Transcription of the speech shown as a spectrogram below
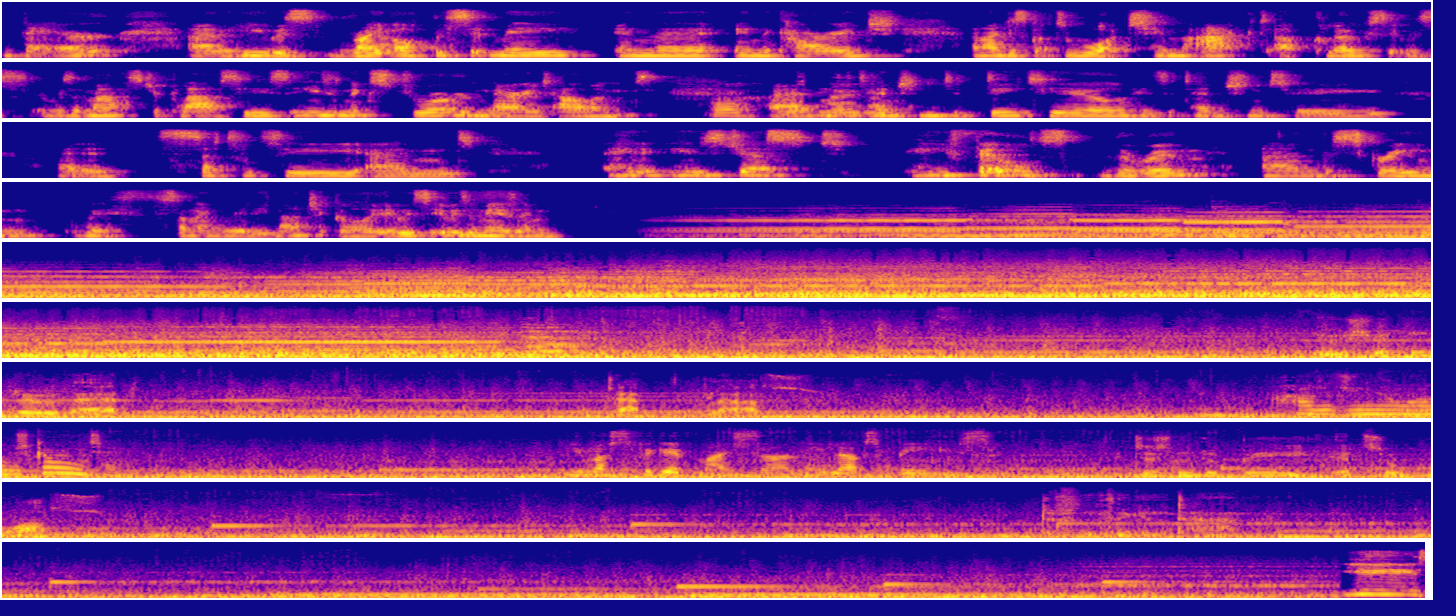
there. Um, he was right opposite me in the in the carriage, and I just got to watch him act up close. It was it was a masterclass. He's he's an extraordinary talent. Oh, Uh, his attention to detail, his attention to uh, subtlety, and hi- his just he fills the room and the screen with something really magical. It was it was amazing. Shouldn't do that. Tap the glass. How did you know I was going to? You must forgive my son. He loves bees. It isn't a bee, it's a wasp.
